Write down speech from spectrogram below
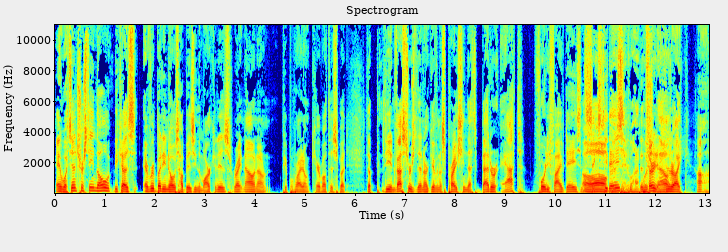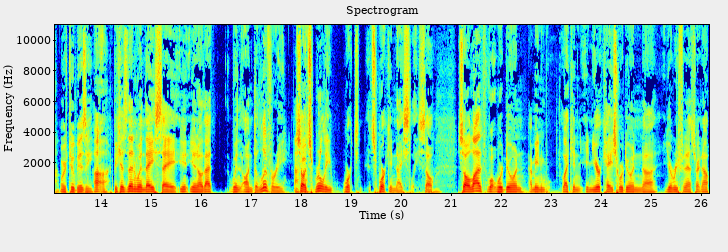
And what's interesting though, because everybody knows how busy the market is right now, and I don't, people probably don't care about this, but the the investors then are giving us pricing that's better at 45 days and Oh, 60 'cause days than 30. Out. They're like, uh, uh We're too busy. uh, because then when they say, you, you know, that when on delivery, so Uh-huh. it's really worked. It's working nicely. So, Uh-huh. so a lot of what we're doing, I mean, like in in your case, we're doing uh, your refinance right now.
